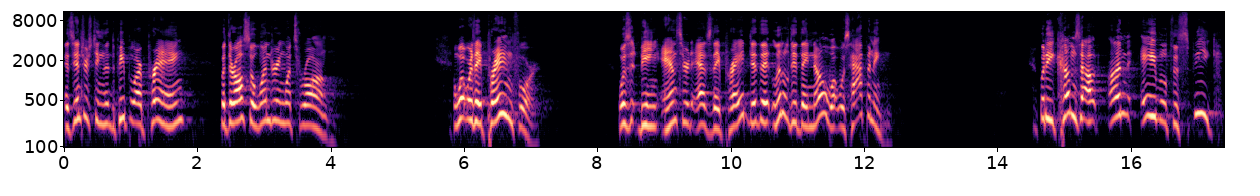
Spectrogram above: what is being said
It's interesting that the people are praying, but they're also wondering what's wrong. And what were they praying for? Was it being answered as they prayed? Did they, little did they know what was happening. But he comes out unable to speak.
